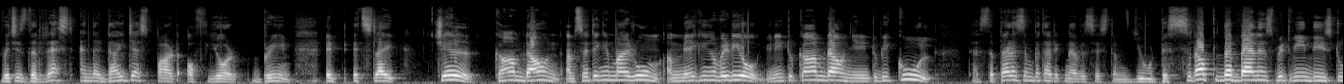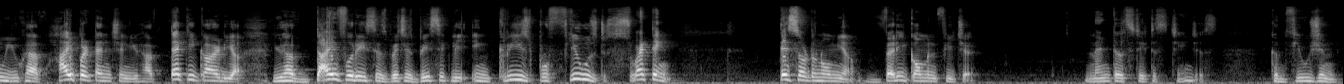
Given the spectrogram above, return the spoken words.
which is the rest and the digest part of your brain. It, it's like chill, calm down. I'm sitting in my room. I'm making a video. You need to calm down. You need to be cool that's the parasympathetic nervous system. You disrupt the balance between these two. You have hypertension, you have tachycardia, you have diaphoresis, which is basically increased profused sweating. Dysautonomia, very common feature. Mental status changes, confusion,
